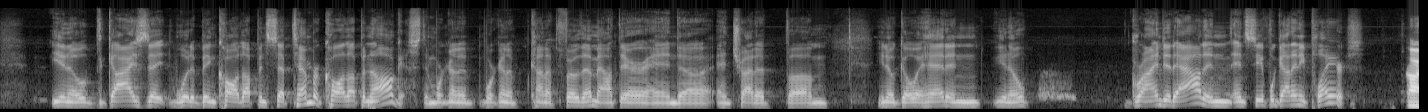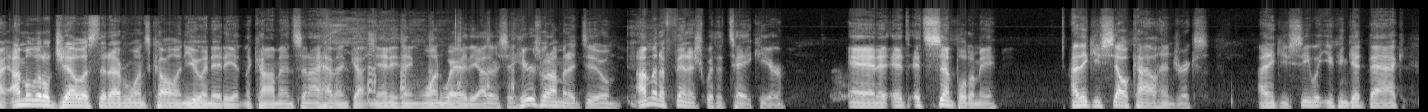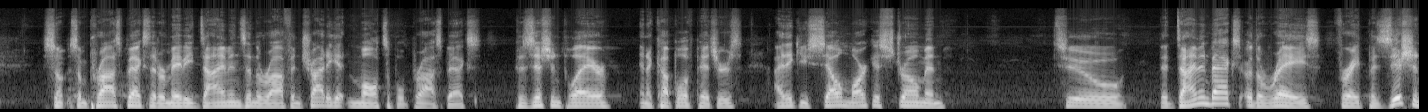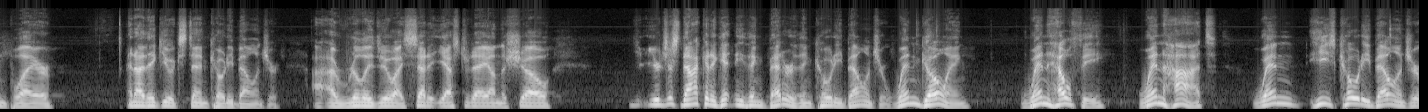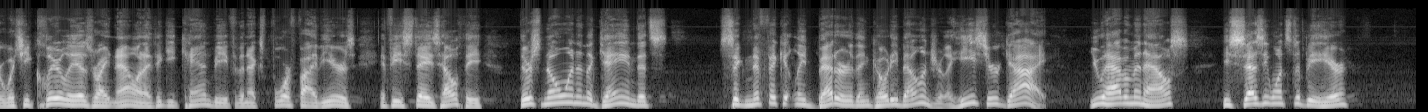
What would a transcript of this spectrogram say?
you know the guys that would have been called up in September called up in August, and we're gonna we're gonna kind of throw them out there and uh, and try to um, you know go ahead and you know grind it out and, and see if we got any players. All right, I'm a little jealous that everyone's calling you an idiot in the comments, and I haven't gotten anything one way or the other. So here's what I'm going to do. I'm going to finish with a take here, and it, it, it's simple to me. I think you sell Kyle Hendricks. I think you see what you can get back, some some prospects that are maybe diamonds in the rough, and try to get multiple prospects, position player, and a couple of pitchers. I think you sell Marcus Stroman to the Diamondbacks or the Rays for a position player and I think you extend Cody Bellinger. I, I really do. I said it yesterday on the show. You're just not going to get anything better than Cody Bellinger. When going, when healthy, when hot, when he's Cody Bellinger, which he clearly is right now, and I think he can be for the next four or five years if he stays healthy, there's no one in the game that's significantly better than Cody Bellinger. Like he's your guy. You have him in house. He says he wants to be here.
